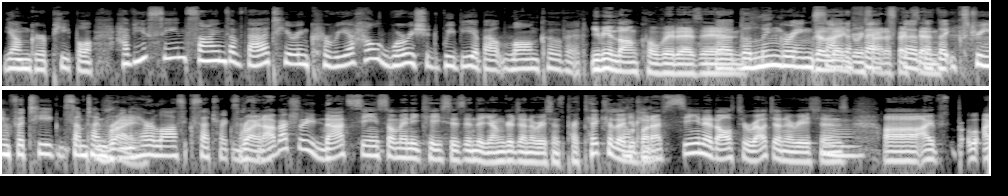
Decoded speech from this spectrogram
younger people. Have you seen signs of that here in Korea? How worried should we be about long COVID? You mean long COVID as in the lingering, the side, lingering side effects, effects the, the, and- the extreme fatigue, sometimes Right. even hair loss, etc., etc. Right. I've actually not seen so many cases in the younger generations, particularly, but I've seen it all throughout generations. Uh, I I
